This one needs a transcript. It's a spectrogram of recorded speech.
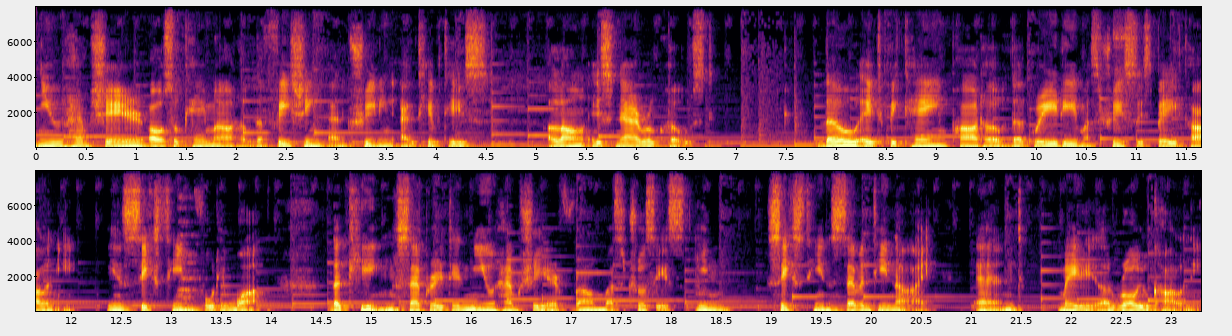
New Hampshire also came out of the fishing and trading activities along its narrow coast. Though it became part of the Greater Massachusetts Bay Colony in 1641, the king separated New Hampshire from Massachusetts in 1679 and made it a royal colony.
